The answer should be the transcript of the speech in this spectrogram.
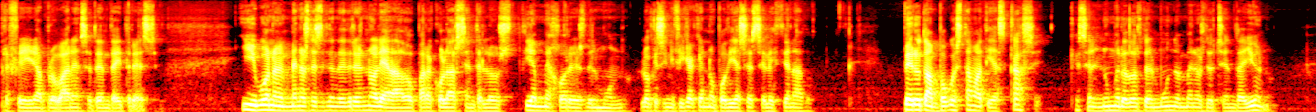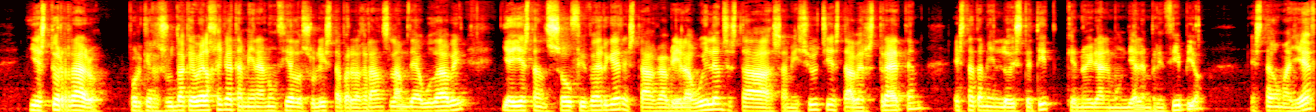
preferirá probar en 73. Y bueno, en menos de 73 no le ha dado para colarse entre los 100 mejores del mundo, lo que significa que no podía ser seleccionado. Pero tampoco está Matías Case, que es el número 2 del mundo en menos de 81. Y esto es raro, porque resulta que Bélgica también ha anunciado su lista para el Grand Slam de Abu Dhabi y ahí están Sophie Berger, está Gabriela Williams, está Sami Shuchi, está Verstraeten, está también Lois Petit, que no irá al Mundial en principio, está Omayev,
